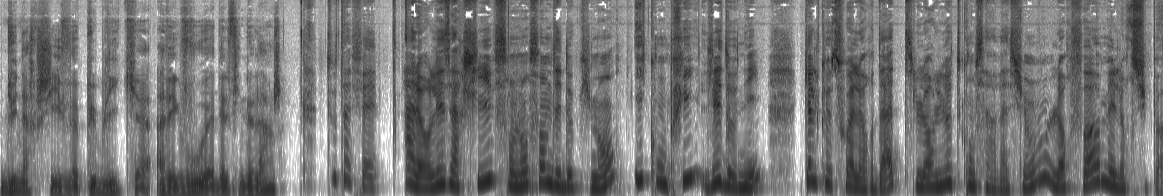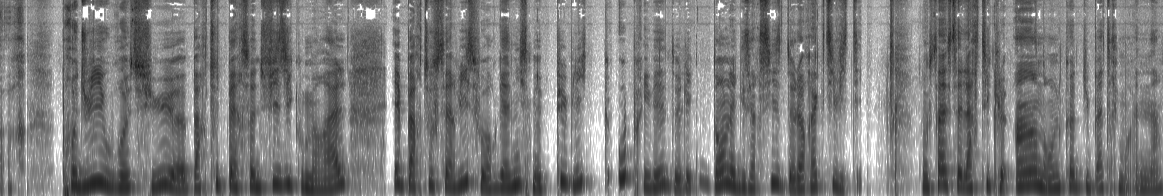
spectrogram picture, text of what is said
d'une archive publique avec vous, euh, Delphine Lelarge? Tout à fait. Alors, les archives sont l'ensemble des documents, y compris les données, quelle que soit leur date, leur lieu de conservation, leur forme et leur support, produits ou reçus euh, par toute personne physique ou morale et par tout service ou organisme public ou privé dans l'exercice de leur activité. Donc ça, c'est l'article 1 dans le Code du patrimoine.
